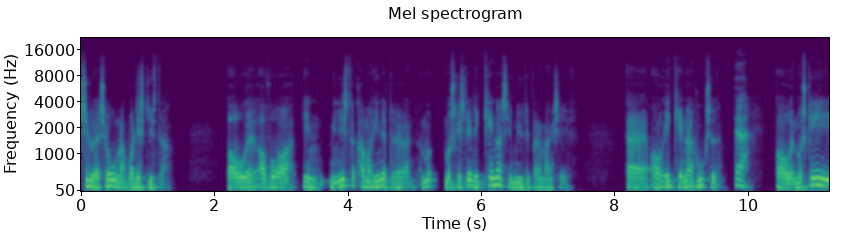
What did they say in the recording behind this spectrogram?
situationer, hvor det skifter, og, øh, og hvor en minister kommer ind ad døren, og må, måske slet ikke kender sin nye departementchef, øh, og ikke kender huset, Ja, og øh, måske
